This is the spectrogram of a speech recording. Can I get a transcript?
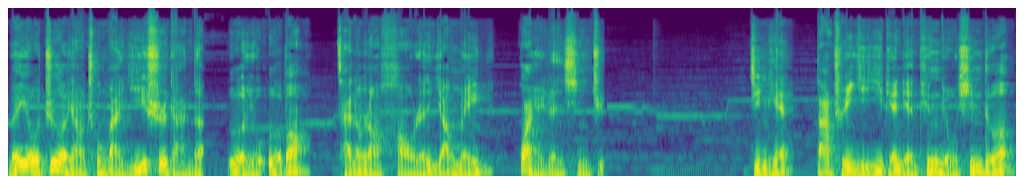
唯有这样充满仪式感的恶有恶报，才能让好人扬眉，坏人心惧。今天大锤以一点点听友心得，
